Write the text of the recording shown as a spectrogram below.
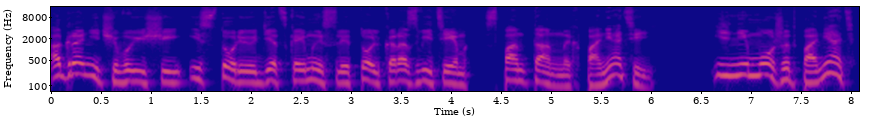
ограничивающий историю детской мысли только развитием спонтанных понятий, и не может понять,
